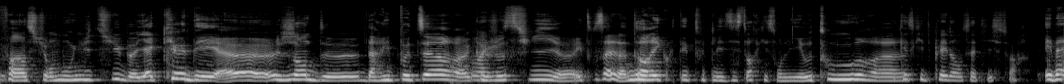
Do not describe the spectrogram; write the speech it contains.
enfin sur mon YouTube, il y a que des euh, gens de d'Harry Potter euh, que Ouais. je suis euh, et tout ça. J'adore écouter toutes les histoires qui sont liées autour. euh. Qu'est-ce qui te plaît dans cette histoire? Eh ben,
